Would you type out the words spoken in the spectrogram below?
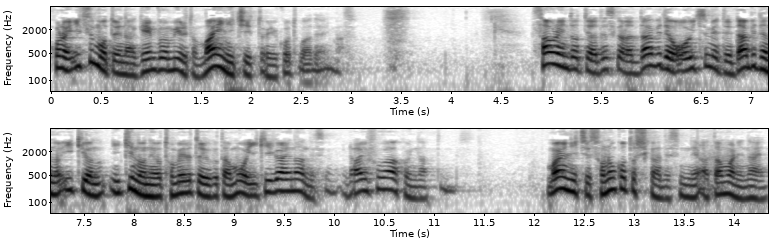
このいつもというのは原文を見ると毎日という言葉であります。サウルにとってはですからダビデを追い詰めてダビデの息を息の根を止めるということはもう生きがいなんですよ、ね、ライフワークになってるんです。毎日そのことしかですね頭にない。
